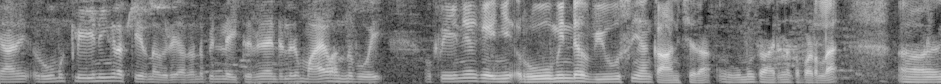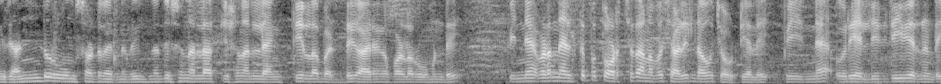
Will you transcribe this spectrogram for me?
ഞാൻ റൂം ക്ലീനിങ്ങിലൊക്കെ ഇരുന്നവർ അതുകൊണ്ട് പിന്നെ ലൈറ്റ് അതിന്റെ ഒരു മഴ വന്നു പോയി. ക്ലീനിങ് കഴിഞ്ഞ് റൂമിന്റെ വ്യൂസ് ഞാൻ കാണിച്ചു തരാം. റൂം കാര്യങ്ങളൊക്കെ പാടില്ല രണ്ട് റൂംസായിട്ട് വരുന്നത്. ഇന്ന് അത്യാവശ്യം നല്ല അത്യാവശ്യം നല്ല ലെങ്തി ഉള്ള ബെഡ് കാര്യങ്ങളൊക്കെ പാടുള്ള റൂമുണ്ട്. പിന്നെ ഇവിടെ നിലത്ത് ഇപ്പോൾ തുടച്ചതാണ്. അപ്പോൾ ചളി ഉണ്ടാവും ചവിട്ടിയാൽ പിന്നെ ഒരു L E D T V വരുന്നുണ്ട്.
